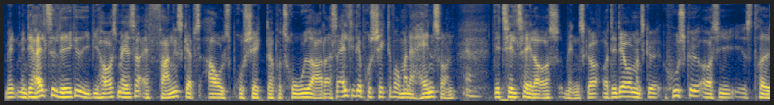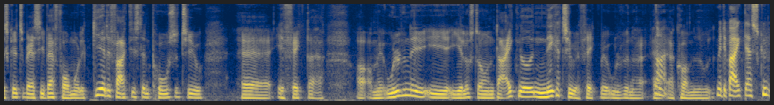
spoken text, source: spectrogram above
Men, men det har altid ligget i, vi har også masser af fangeskabsavlsprojekter på truede arter, altså alle de der projekter, hvor man er hands-on, ja. det tiltaler os mennesker, og det er der, hvor man skal huske at sige, træde skridt tilbage og sige, hvad er formålet? Giver det faktisk den positive øh, effekt, der er? Og, og med ulvene i, i Yellowstone, der er ikke noget negativ effekt ved, at ulvene er, er kommet ud. Men det er bare ikke deres skyld,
